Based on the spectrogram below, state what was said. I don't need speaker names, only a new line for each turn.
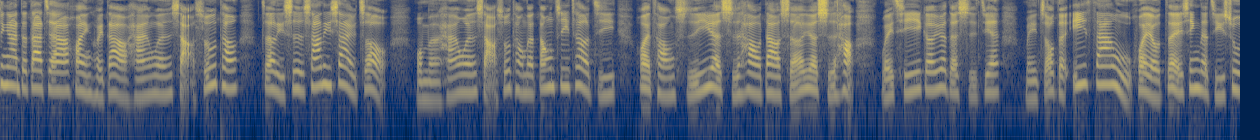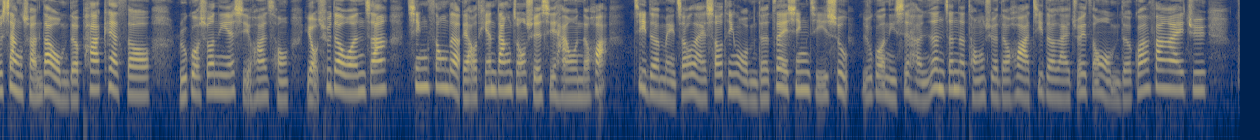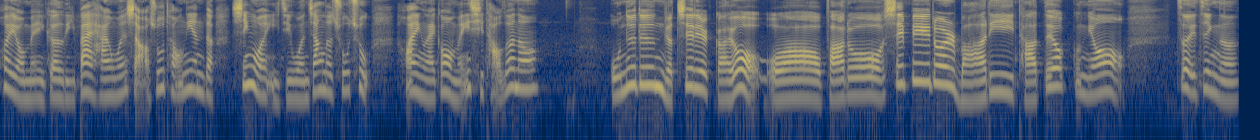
亲爱的大家，欢迎回到韩文小书童，这里是莎莉夏宇宙。我们韩文小书童的冬季特辑会从十一月十号到十二月十号，为期一个月的时间，每周的一、三、五会有最新的集数上传到我们的 Podcast 哦。如果说你也喜欢从有趣的文章、轻松的聊天当中学习韩文的话，记得每周来收听我们的最新集数。如果你是很认真的同学的话，记得来追踪我们的官方 IG，会有每个礼拜韩文小书童念的新闻以及文章的出处。欢迎来跟我们一起讨论哦。오늘은며칠일까요？哇，바로11월 말이 다 되었군요。最近呢，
